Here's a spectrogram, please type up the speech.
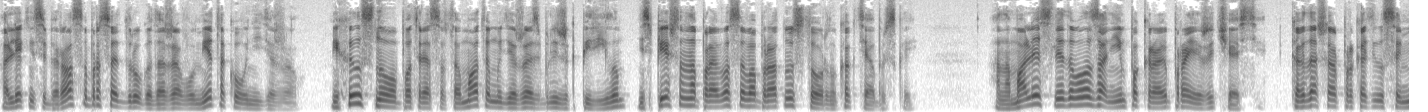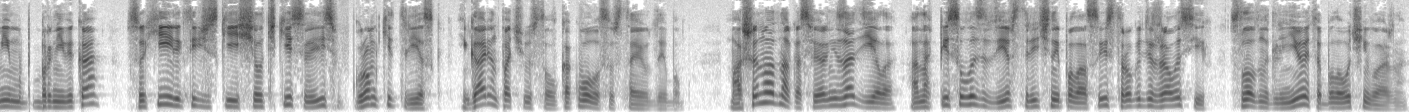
Олег не собирался бросать друга, даже в уме такого не держал. Михаил снова потряс автоматом и, держась ближе к перилам, неспешно направился в обратную сторону, к Октябрьской. Аномалия следовала за ним по краю проезжей части. Когда шар прокатился мимо броневика, сухие электрические щелчки слились в громкий треск, и Гарин почувствовал, как волосы встают дыбом. Машину, однако, сфера не задела. Она вписывалась в две встречные полосы и строго держалась их, словно для нее это было очень важно.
